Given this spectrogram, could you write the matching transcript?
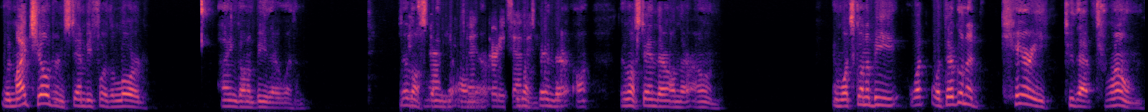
when my children stand before the Lord, I ain't going to be there with them. They're going to stand there on their. 10, They're going 37. to stand there on. They're going to stand there on their own. And what's going to be what what they're going to carry to that throne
